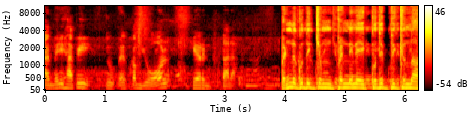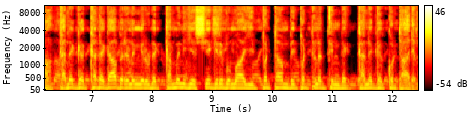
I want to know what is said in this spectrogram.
I am very happy to welcome you all here in Thrithala പെണ്ണ് കുതിക്കും പെണ്ണിനെ കുതിപ്പിക്കുന്ന കനക ഘടകാഭരണങ്ങളുടെ കമനീയ ശേഖരവുമായി പട്ടാമ്പി പട്ടണത്തിന്റെ കനക കൊട്ടാരം.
